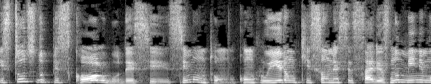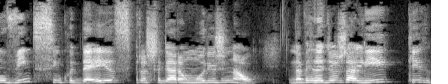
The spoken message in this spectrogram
Estudos do psicólogo desse Simonton concluíram que são necessárias no mínimo 25 ideias para chegar a uma original. Na verdade, eu já li que,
